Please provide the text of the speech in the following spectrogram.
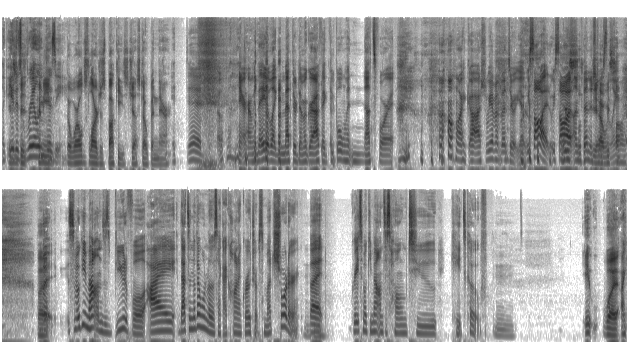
Like it It's is bus- really I mean, busy. The world's largest Buc-ee's just opened there. It did open there. I mean, they have like met their demographic. People went nuts for it. oh my gosh, we haven't been to it yet. We saw it. We saw We're it unfinished Yeah, recently. we saw it. But, But, Smoky Mountains is beautiful. I that's another one of those like iconic road trips, much shorter. Mm-hmm. But Great Smoky Mountains is home to Cades Cove. It was I,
